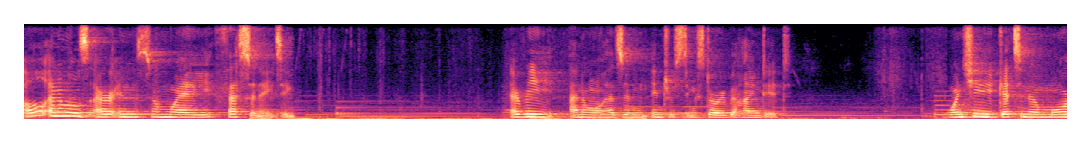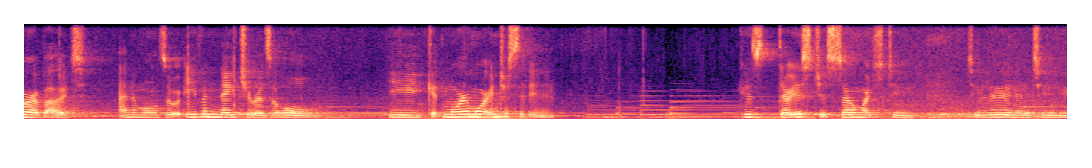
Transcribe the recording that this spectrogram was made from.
All animals are in some way fascinating. Every animal has an interesting story behind it. Once you get to know more about animals or even nature as a whole, you get more and more interested in it. Because there is just so much to, to learn and to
